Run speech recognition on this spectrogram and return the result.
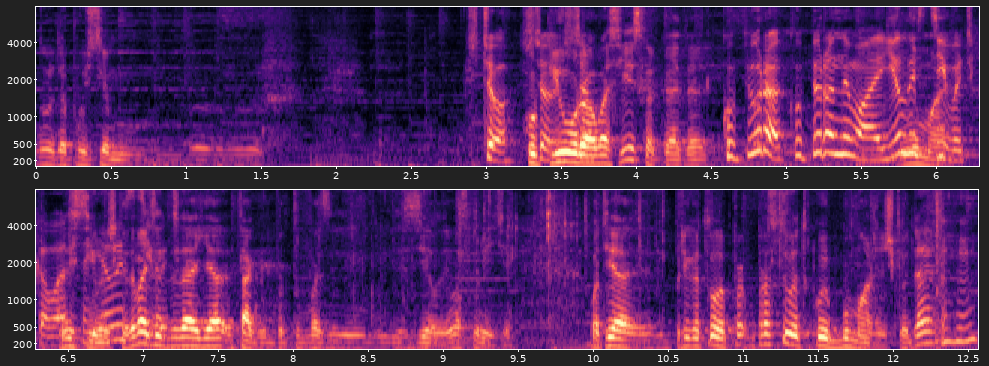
ну, допустим, э, Що? що, купюра що? у вас есть какая-то? Купюра? Купюра немає, є Нема. листівочка ваша. Листівочка. Є Давайте листівочка. тогда я так вот вас сделаю. Вот смотрите. Вот я приготовил про- простую такую бумажечку, да? Мгм.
